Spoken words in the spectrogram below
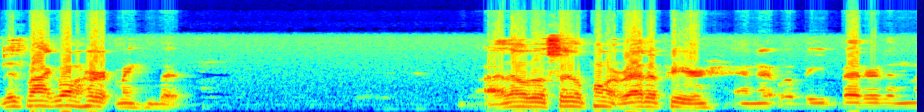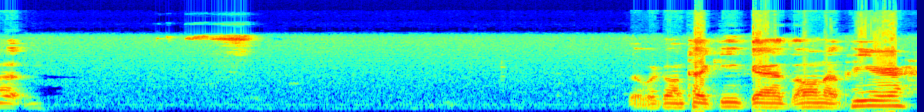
This might gonna hurt me, but I know they'll sell point right up here, and it will be better than nothing. So we're gonna take these guys on up here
